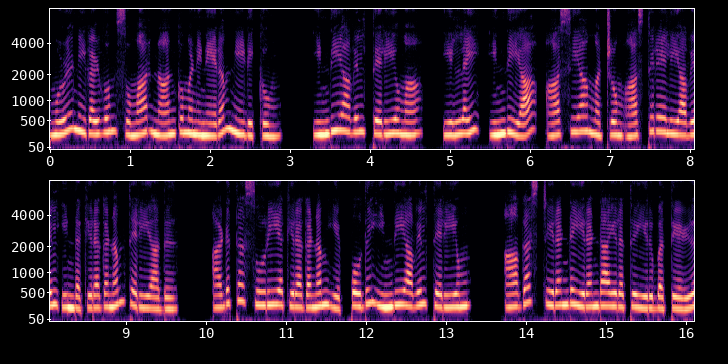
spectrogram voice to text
முழு நிகழ்வும் சுமார் நான்கு மணி நேரம் நீடிக்கும். இந்தியாவில் தெரியுமா? இல்லை. இந்தியா ஆசியா மற்றும் ஆஸ்திரேலியாவில் இந்த கிரகணம் தெரியாது. அடுத்த சூரிய கிரகணம் எப்போது இந்தியாவில் தெரியும்? ஆகஸ்ட் இரண்டு இரண்டாயிரத்து இருபத்தேழு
